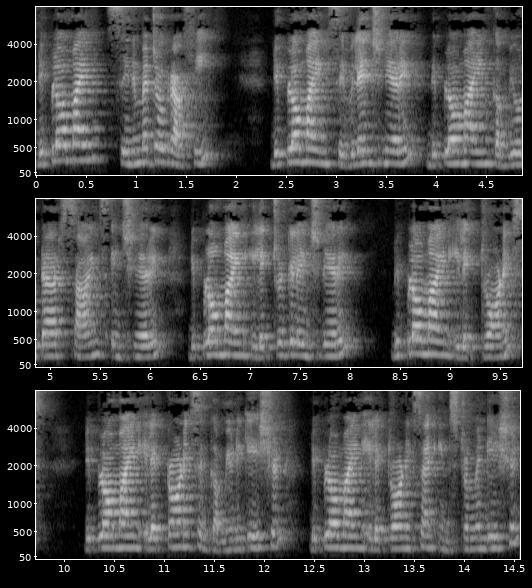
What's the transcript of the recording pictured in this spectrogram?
diploma in cinematography, diploma in civil engineering, diploma in computer science engineering, diploma in electrical engineering, diploma in electronics, diploma in electronics and communication, diploma in electronics and instrumentation,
